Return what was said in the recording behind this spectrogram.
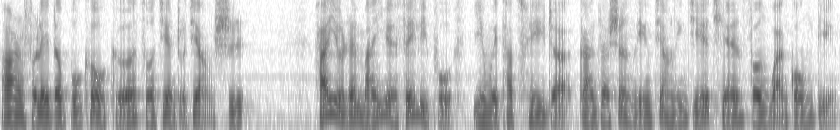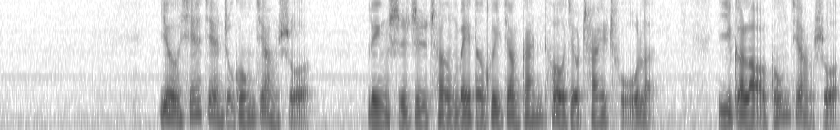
阿尔弗雷德不够格做建筑匠师，还有人埋怨菲利普，因为他催着赶在圣灵降临节前封完宫顶。有些建筑工匠说，临时支撑没等灰浆干透就拆除了。一个老工匠说，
